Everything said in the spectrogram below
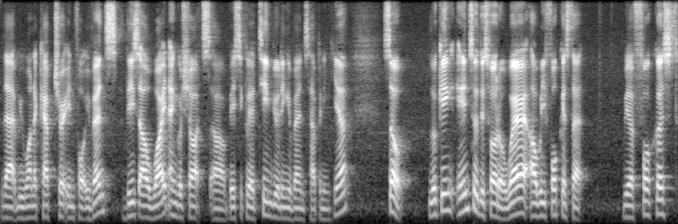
that we want to capture in for events. These are wide angle shots, uh, basically a team building events happening here. So looking into this photo, where are we focused at? We are focused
